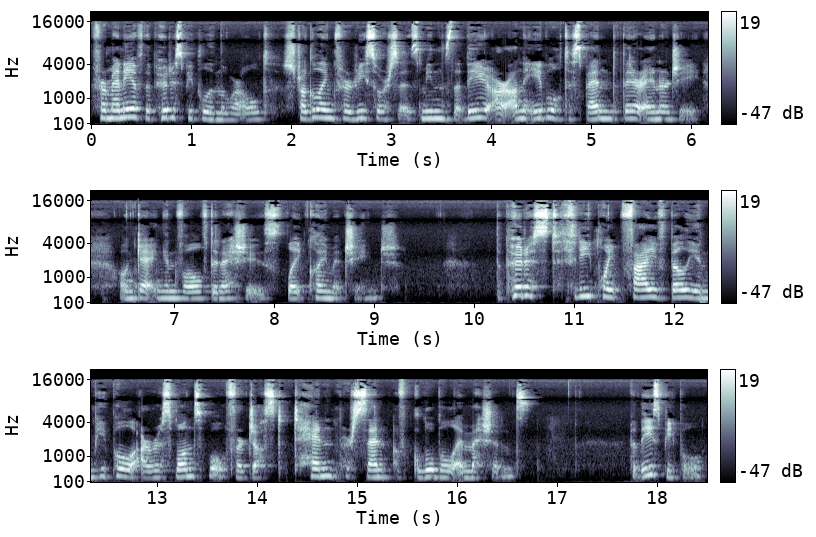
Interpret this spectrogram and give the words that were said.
For many of the poorest people in the world, struggling for resources means that they are unable to spend their energy on getting involved in issues like climate change. The poorest 3.5 billion people are responsible for just 10% of global emissions. But these people,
